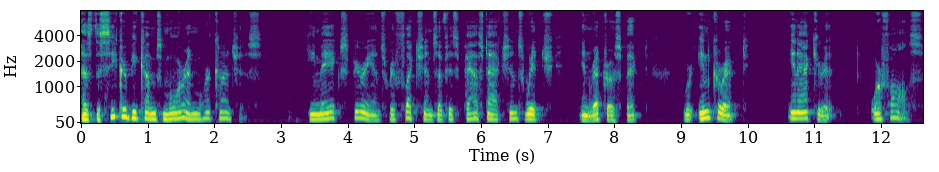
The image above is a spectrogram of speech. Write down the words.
As the seeker becomes more and more conscious, he may experience reflections of his past actions which, in retrospect, were incorrect, inaccurate, or false.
